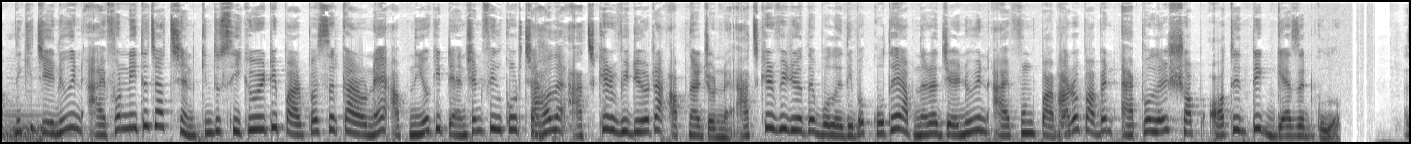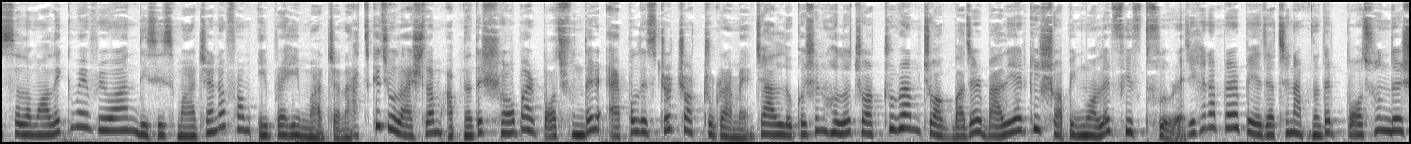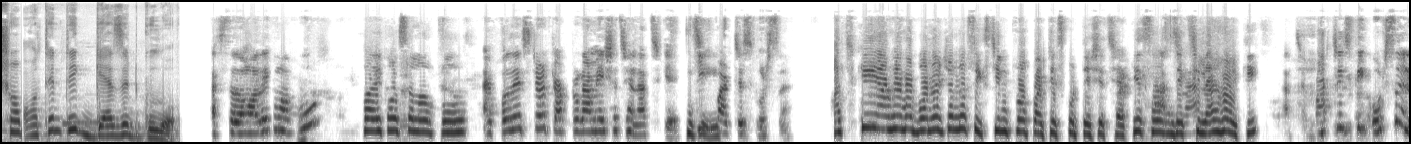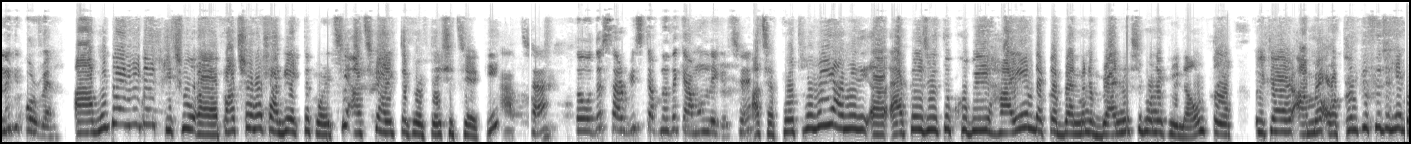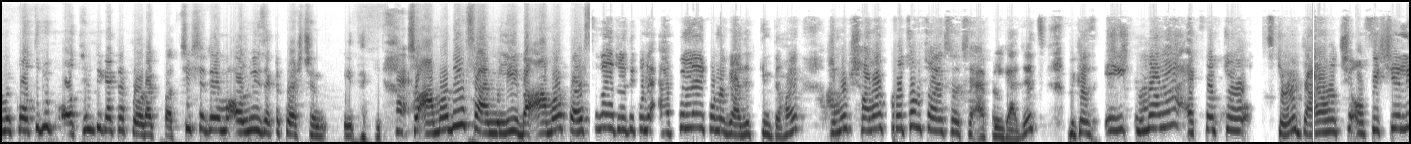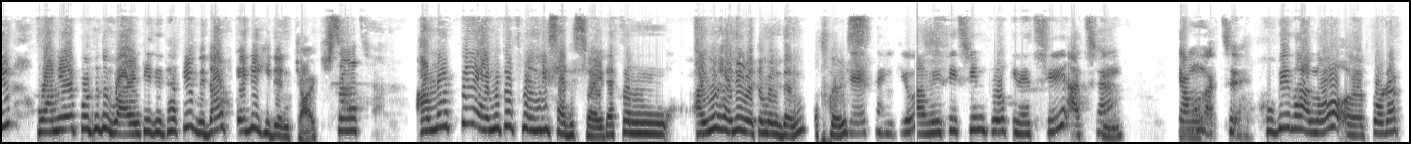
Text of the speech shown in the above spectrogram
আপনি কি genuine iPhone নিতে চাচ্ছেন? কিন্তু সিকিউরিটি পারপাসের কারণে আপনিও কি টেনশন ফিল করছেন? তাহলে আজকের ভিডিওটা আপনার জন্য। আজকের ভিডিওতে বলে দিব কোথায় আপনারা জেনুইন আইফোন পাবেন আরও পাবেন অ্যাপলের সব অথেন্টিক গ্যাজেটগুলো আসসালামু আলাইকুম everyone this is Marjana from Ibrahim Marjana আজকে চলে আসলাম আপনাদের সবার পছন্দের অ্যাপল স্টোর চট্টগ্রামে যার লোকেশন হলো চট্টগ্রাম চক বাজার বালিয়ারকি শপিং মলের ফিফথ ফ্লোরে যেখানে আপনারা পেয়ে যাচ্ছেন আপনাদের পছন্দের সব অথেন্টিক গ্যাজেটগুলো আসসালামু আলাইকুম আপু। ওয়ালাইকুম আসসালাম আপু। অ্যাপল স্টোর চট্টগ্রামে এসেছেন আজকে। কি পারচেজ করছেন? আজকে আমি আমার বোনের জন্য সিক্সটিন প্রো পারচেস করতে এসেছি। আর কি আচ্ছা। দেখছিলাম আর কি। আচ্ছা পারচেজ কি করছেন নাকি করবেন? আমি তো কিছু পাঁচ ছ মাস আগে একটা করেছি আজকে আরেকটা করতে এসেছি আর কি। আচ্ছা। তো ওদের সার্ভিসটা আপনাদের কেমন লেগেছে? আচ্ছা প্রথমেই আমি অ্যাপেল যেহেতু খুবই হাই এন্ড একটা ব্র্যান্ড মানে ব্র্যান্ড হিসেবে অনেক রিনাউন তো এটার আমরা নিয়ে আমরা কতটুকু অথেন্টিক একটা প্রোডাক্ট পাচ্ছি সেটা আমি অলওয়েজ একটা কোয়েশ্চেন এ থাকি। হ্যাঁ। সো আমাদের ফ্যামিলি বা আমার পার্সোনাল যদি কোনো অ্যাপেলের কোনো গ্যাজেট কিনতে হয় আমার সবার প্রথম চয়েস হচ্ছে অ্যাপেল গ্যাজেটস বিকজ এই ওনারা একটা স্টোর যারা হচ্ছে অফিসিয়ালি ওয়ান ইয়ার পর্যন্ত ওয়ারেন্টি দিয়ে থাকে without any hidden charge so আমার তো আমি তো ফুললি স্যাটিসফাইড এখন I will highly recommend them of course okay thank you আমি সিক্সটিন প্রো কিনেছি আচ্ছা কেমন লাগছে? খুবই ভালো প্রোডাক্ট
